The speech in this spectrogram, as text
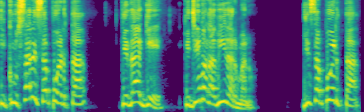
y cruzar esa puerta que da qué? que lleva la vida, hermano. Y esa puerta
